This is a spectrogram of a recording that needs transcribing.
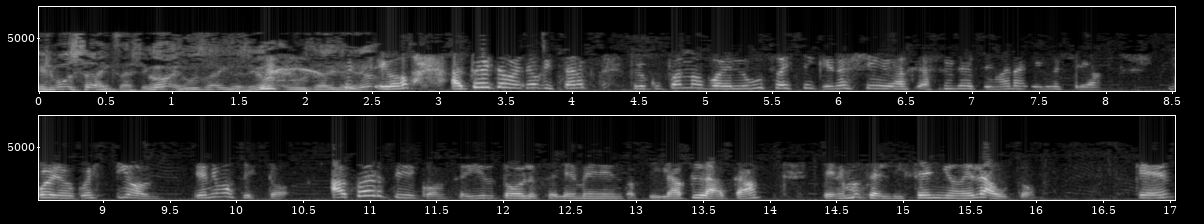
el buzo Aixa. ¿Llegó? El buzo Aixa llegó, el buzo Aixa llegó. Digo, a todo esto me tengo que estar preocupando por el buzo este que no llega, hace hace una semana que no llega. Bueno, cuestión, tenemos esto. Aparte de conseguir todos los elementos y la plata, tenemos el diseño del auto, que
